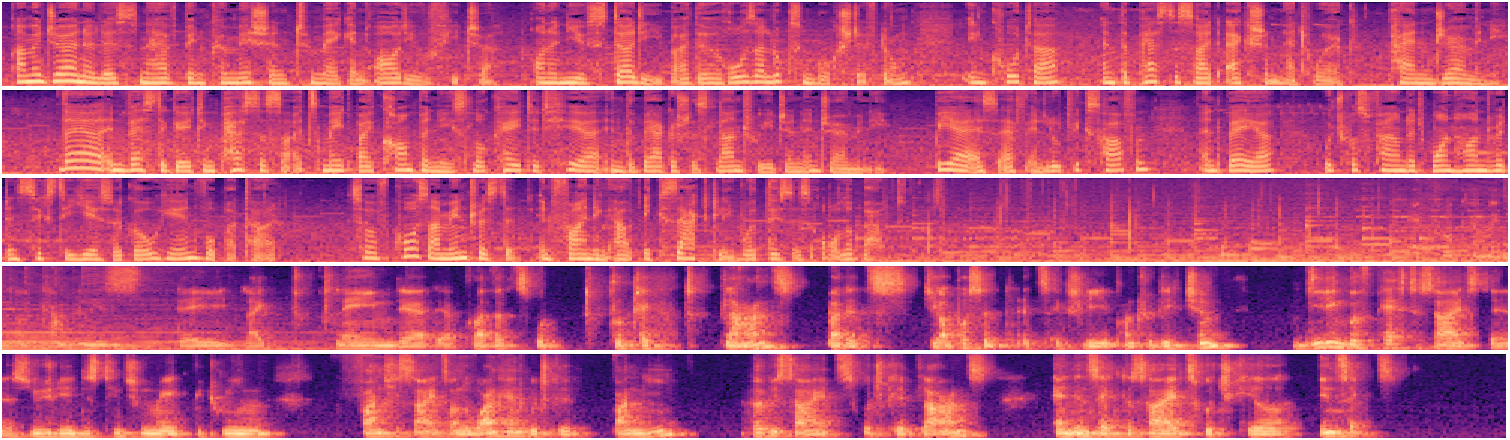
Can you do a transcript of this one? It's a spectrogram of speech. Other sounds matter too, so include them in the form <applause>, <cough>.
I'm a journalist and have been commissioned to make an audio feature on a new study by the Rosa Luxemburg Stiftung INKOTA and the Pesticide Action Network, PAN Germany. They are investigating pesticides made by companies located here in the Bergisches Land region in Germany. BASF in Ludwigshafen and Bayer, which was founded 160 years ago here in Wuppertal. So, of course, I'm interested in finding out exactly what this is all about. Agrochemical companies, they like to claim their, their products would protect plants, but it's the opposite. It's actually a contradiction. Dealing with pesticides, there's usually a distinction made between fungicides on the one hand, which kill fungi, herbicides, which kill plants, and insecticides, which kill insects.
